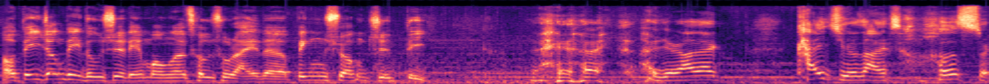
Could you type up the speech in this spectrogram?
哦，第一张地图是联盟呢抽出来的冰霜之地，就刚才开局的时候喝水。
